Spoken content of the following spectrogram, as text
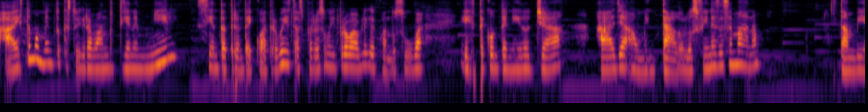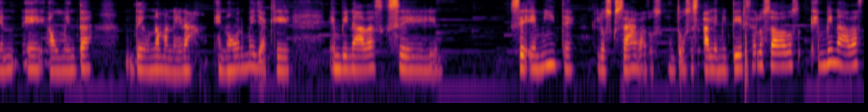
A este momento que estoy grabando tiene 1134 vistas, pero es muy probable que cuando suba este contenido ya haya aumentado. Los fines de semana también eh, aumenta de una manera enorme, ya que en Vinadas se, se emite los sábados. Entonces, al emitirse los sábados en Vinadas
